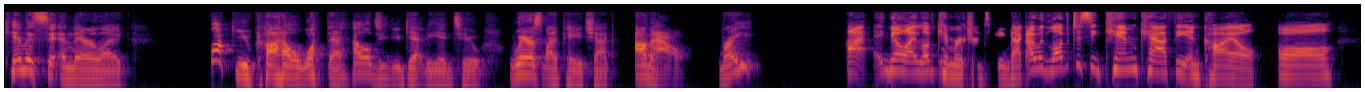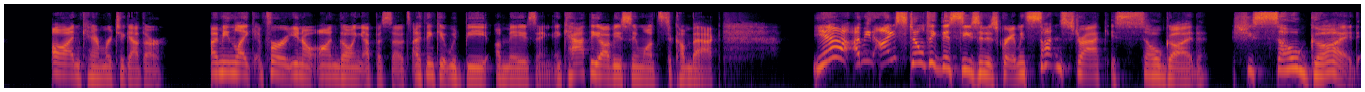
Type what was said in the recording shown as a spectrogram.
Kim is sitting there like, fuck you, Kyle. What the hell did you get me into? Where's my paycheck? I'm out. Right? I no, I love Kim Richards being back. I would love to see Kim, Kathy, and Kyle all on camera together. I mean, like for you know ongoing episodes. I think it would be amazing. And Kathy obviously wants to come back. Yeah, I mean, I still think this season is great. I mean, Sutton Stracke is so good. She's so good,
